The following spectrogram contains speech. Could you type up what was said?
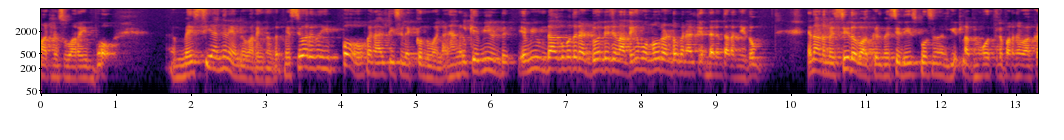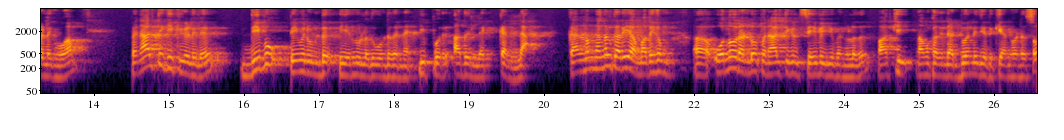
മാർട്ടിൻസ് പറയുമ്പോൾ മെസ്സി അങ്ങനെയല്ല പറയുന്നത്. മെസ്സി പറയുന്നത് ഇപ്പോ പെനാൽറ്റീസ് ലെക്കൊന്നുമല്ല. ഞങ്ങൾക്ക് എമി ഉണ്ട് എമി ഉണ്ടാകുമ്പോൾ ഒരു അഡ്വാന്റേജ് ആണ്. അദ്ദേഹം ഒന്നോ രണ്ടോ പെനാൽറ്റി എന്തായാലും തടഞ്ഞിടും. എന്നാണ് മെസ്സിയുടെ വാക്കുകൾ. മെസ്സി ഡി സ്പോർട്സിന് നൽകിയിട്ടുള്ള അഭിമുഖത്തിൽ പറഞ്ഞ വാക്കുകളിലേക്ക് പോകാം. പെനാൽറ്റി കിക്കുകളിൽ ദിബു ടീമിലുണ്ട് എന്നുള്ളത് കൊണ്ട് തന്നെ ഇപ്പോൾ അത് ലെക്കല്ല. കാരണം ഞങ്ങൾക്കറിയാം അദ്ദേഹം ഒന്നോ രണ്ടോ പെനാൽറ്റികൾ സേവ് ചെയ്യും എന്നുള്ളത്. ബാക്കി നമുക്ക് അതിന്റെ അഡ്വാന്റേജ് എടുക്കുകയാണ് വേണ്ടത് സോ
